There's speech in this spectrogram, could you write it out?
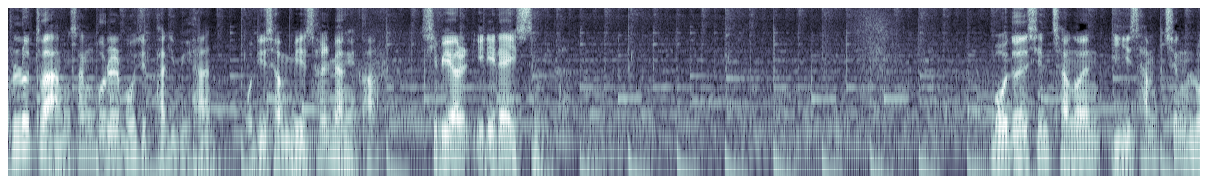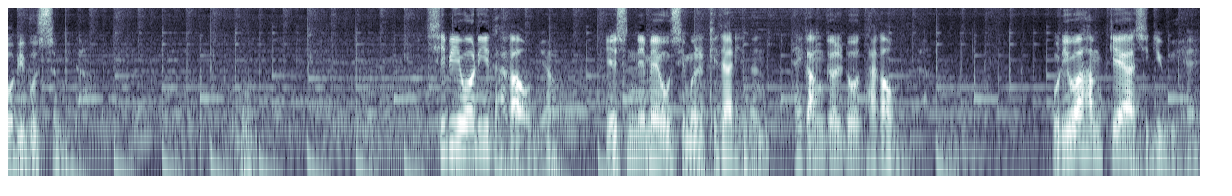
플루트 앙상블을 모집하기 위한 오디션 및 설명회가 12월 1일에 있습니다. 모든 신청은 2, 3층 로비 부스입니다. 12월이 다가오며 예수님의 오심을 기다리는 대강절도 다가옵니다. 우리와 함께 하시기 위해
